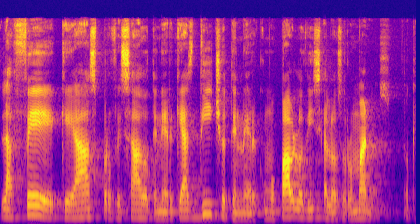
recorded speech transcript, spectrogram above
la fe que has profesado tener, que has dicho tener, como Pablo dice a los romanos, ¿ok?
